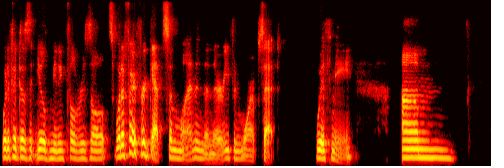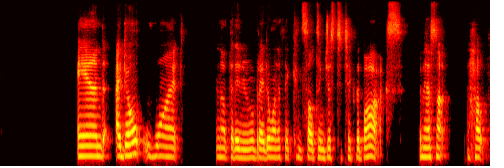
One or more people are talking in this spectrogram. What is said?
What if it doesn't yield meaningful results? What if I forget someone and then they're even more upset with me? Um, and I don't want, not that I know, but I don't want to think consulting just to tick the box. I mean, that's not help.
